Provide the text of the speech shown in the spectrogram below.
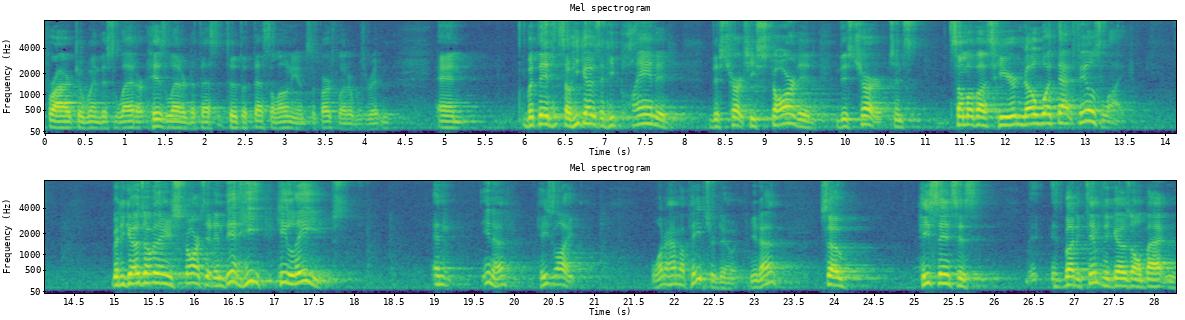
prior to when this letter, his letter to, Thess- to the Thessalonians, the first letter was written. And, but then, so he goes and he planted this church. He started this church. And, Some of us here know what that feels like. But he goes over there and he starts it, and then he, he leaves. And, you know, he's like, wonder how my peeps are doing, you know? So he sends his, his buddy Timothy goes on back and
